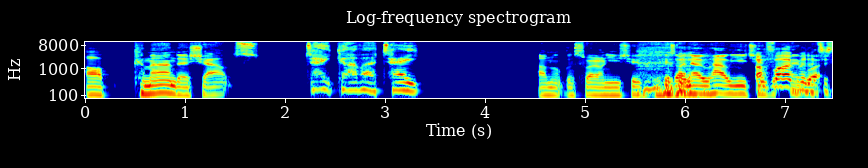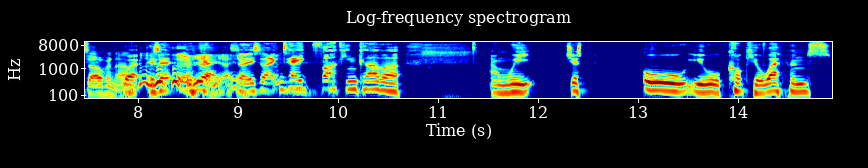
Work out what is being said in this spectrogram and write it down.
Our commander shouts, Take cover, take. I'm not going to swear on YouTube because I know how YouTube. About five minutes is over now. Is it? Okay. yeah, yeah, So yeah. he's like, Take fucking cover. And we just all, you all cock your weapons.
